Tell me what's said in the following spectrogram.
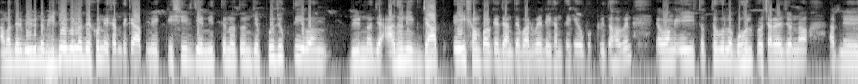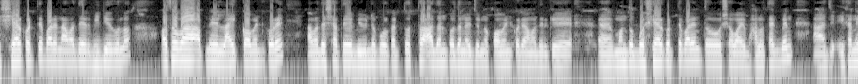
আমাদের বিভিন্ন ভিডিওগুলো দেখুন। এখান থেকে আপনি কৃষির যে নিত্য নতুন যে প্রযুক্তি এবং বিভিন্ন যে আধুনিক জাত এই সম্পর্কে জানতে পারবেন এখান থেকে উপকৃত হবেন এবং এই তথ্যগুলো বহুল প্রচারের জন্য আপনি শেয়ার করতে পারেন আমাদের ভিডিওগুলো। অথবা আপনি লাইক কমেন্ট করে আমাদের সাথে বিভিন্ন প্রকার তথ্য আদান প্রদানের জন্য কমেন্ট করে আমাদেরকে মন্তব্য শেয়ার করতে পারেন। তো সবাই ভালো থাকবেন। আজ এখানে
